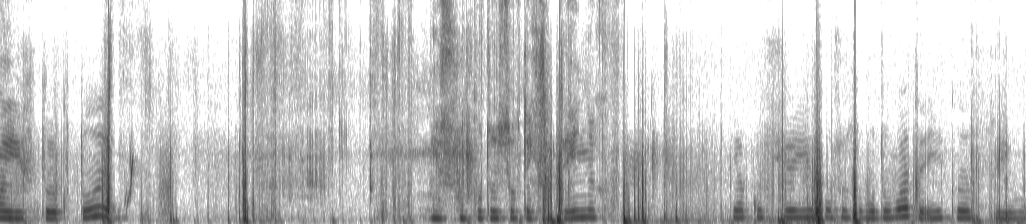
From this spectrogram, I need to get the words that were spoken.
Так, моїй структури. Не запутаюся в тих стінах. Якось я її хочу забудувати і красиво.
